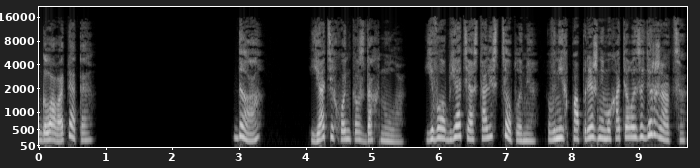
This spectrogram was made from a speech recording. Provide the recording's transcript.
Глава пятая. Да. Я тихонько вздохнула. Его объятия остались теплыми, в них по-прежнему хотелось задержаться.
